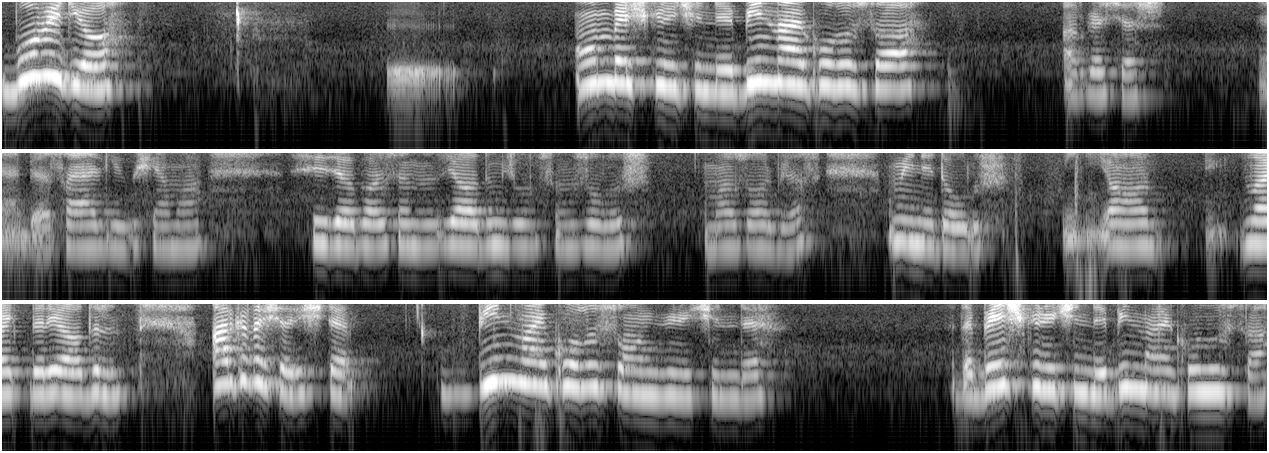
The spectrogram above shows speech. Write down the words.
Bu video e, 15 gün içinde 1000 like olursa arkadaşlar yani biraz hayal gibi bir şey ama siz yaparsanız yardımcı olursanız olur. Ama zor biraz. Ama yine de olur. Ya like'ları yağdırın. Arkadaşlar işte 1000 like olursa 10 gün içinde ya da 5 gün içinde 1000 like olursa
